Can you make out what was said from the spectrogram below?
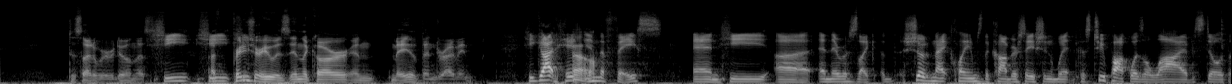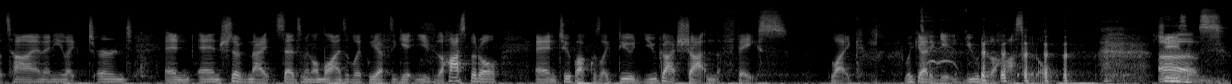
decided we were doing this. he he I'm pretty he, sure he was in the car and may have been driving. he got hit Oh. in the face and he uh and there was like Suge Knight claims the conversation went because Tupac was alive still at the time and he like turned and and Suge Knight said something along the lines of like we have to get you to the hospital and Tupac was like dude you got shot in the face like we got to get you to the hospital Jesus.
